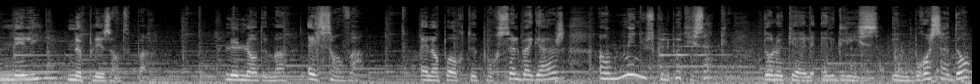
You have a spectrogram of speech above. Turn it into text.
Nelly ne plaisante pas. Le lendemain, elle s'en va. Elle emporte pour seul bagage un minuscule petit sac dans lequel elle glisse une brosse à dents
